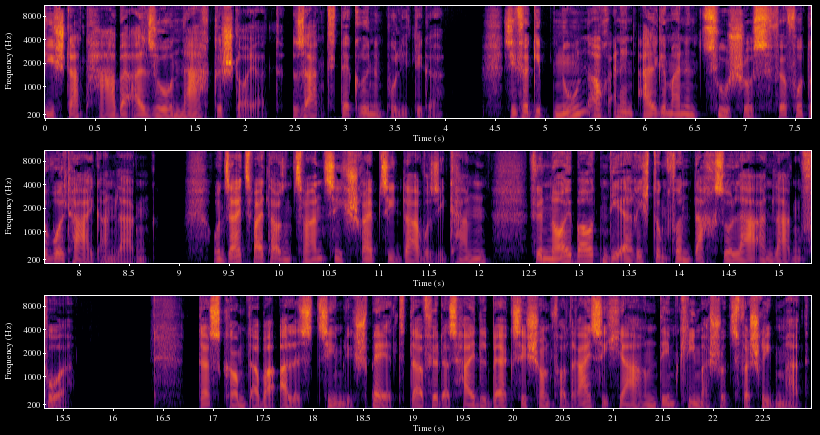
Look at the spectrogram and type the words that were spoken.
Die Stadt habe also nachgesteuert, sagt der Grünen Politiker. Sie vergibt nun auch einen allgemeinen Zuschuss für Photovoltaikanlagen. Und seit 2020 schreibt sie da, wo sie kann, für Neubauten die Errichtung von Dachsolaranlagen vor. Das kommt aber alles ziemlich spät, dafür dass Heidelberg sich schon vor 30 Jahren dem Klimaschutz verschrieben hat.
